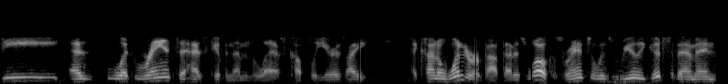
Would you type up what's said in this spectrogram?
be as what Raanta has given them the last couple of years? I I kind of wonder about that as well because Raanta was really good for them, and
